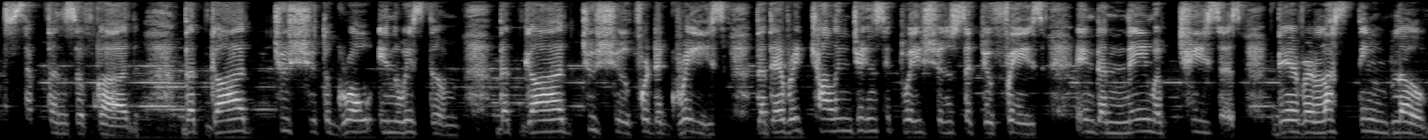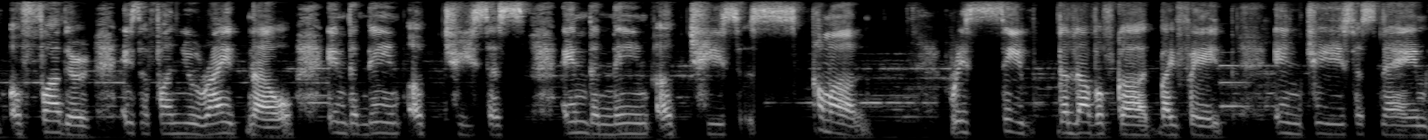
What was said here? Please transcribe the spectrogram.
acceptance of God, that God choose you to grow in wisdom, that God choose you for the grace that every challenging situations that you face in the name of Jesus, the everlasting love of Father is upon you right now in the name of Jesus, in the name of Jesus. Come on, receive the love of God by faith in Jesus' name,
